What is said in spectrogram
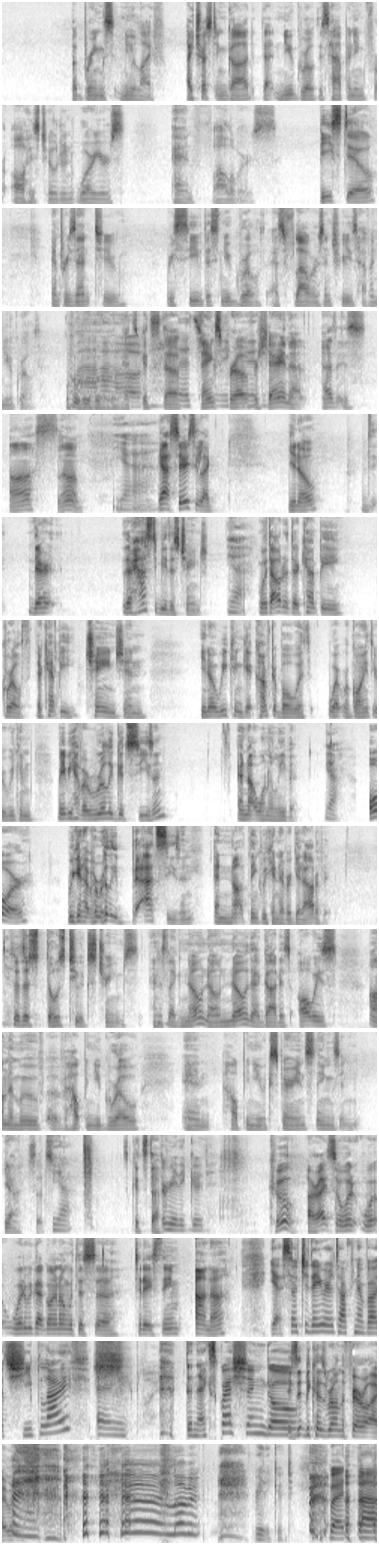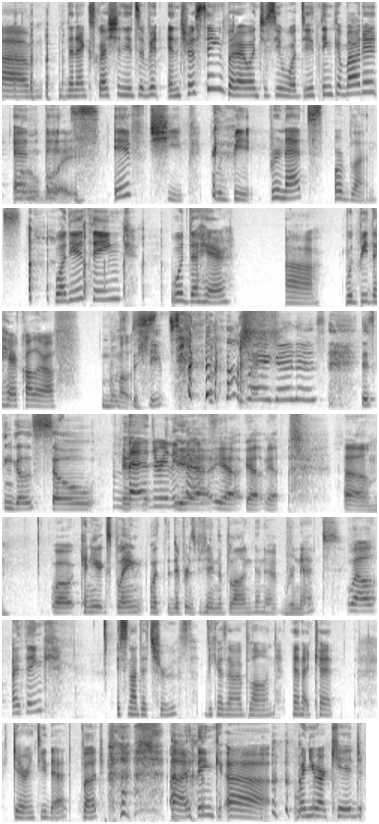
but brings new life. I trust in God that new growth is happening for all his children, warriors, and followers. Be still and present to receive this new growth as flowers and trees have a new growth. Ooh, that's good stuff. that's Thanks, really bro, for sharing that. That is awesome. yeah. Yeah, seriously, like, you know, th- there, there has to be this change. Yeah. Without it, there can't be growth. There can't be change, and you know, we can get comfortable with what we're going through. We can maybe have a really good season and not want to leave it, Yeah. or we can have a really bad season and not think we can ever get out of it. Yes. So there's those two extremes. And it's like, no, no, know that God is always on the move of helping you grow and helping you experience things. And yeah, so it's, Yeah. it's good stuff. Really good. Cool. All right. So what, what, what do we got going on with this uh, today's theme? Anna. Yeah, so today we're talking about sheep life. And the next question goes Is it because we're on the Faroe Islands? I love it. Really good. But um, the next question is a bit interesting, but I want to see what do you think about it. And Oh, it's if sheep would be brunettes or blondes, what do you think would the hair uh, would be the hair color of Most, most? the sheep. oh my goodness. This can go so Bad really yeah, fast. Yeah, yeah, yeah. Um, well, can you explain what the difference between a blonde and a brunette? Well, I think it's not the truth because I'm a blonde and I can't guarantee that. But I think uh, when you're a kid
